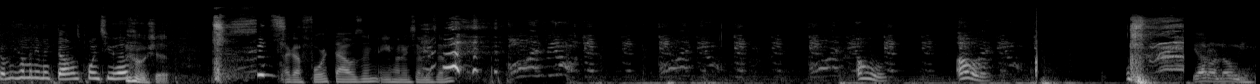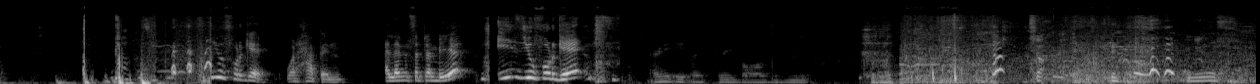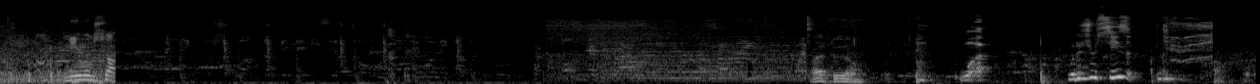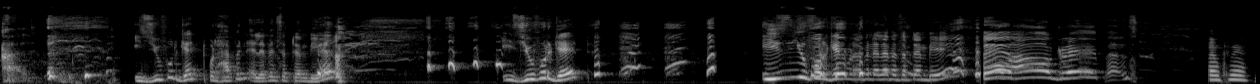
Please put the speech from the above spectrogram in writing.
Show me how many McDonald's points you have. Oh shit. I got 4,877. Oh. Oh. Y'all don't know me. you forget what happened 11 September? Is you forget? I already ate like three balls of meat. Newman shot. I feel. What? What did you see? Is you forget what happened 11 September? Is you forget? Is you forget what happened 11 September? Oh, wow, great. Um, come here.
